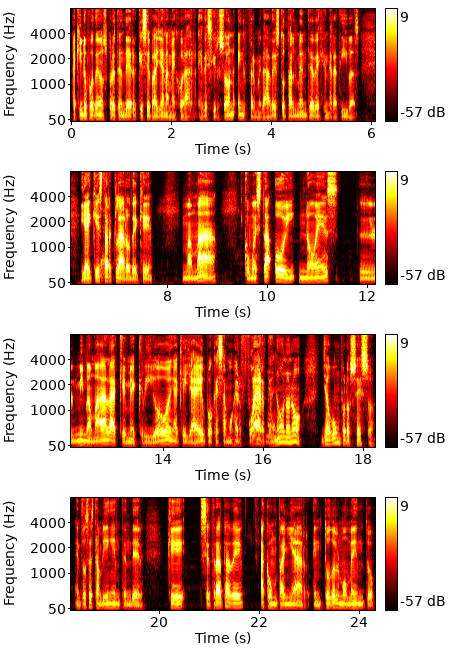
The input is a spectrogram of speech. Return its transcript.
Aquí no podemos pretender que se vayan a mejorar, es decir, son enfermedades totalmente degenerativas. Y hay que estar claro de que mamá, como está hoy, no es mi mamá la que me crió en aquella época, esa mujer fuerte. No, no, no. Ya hubo un proceso. Entonces también entender que se trata de acompañar en todo el momento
